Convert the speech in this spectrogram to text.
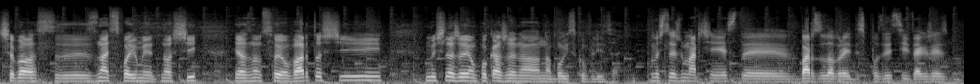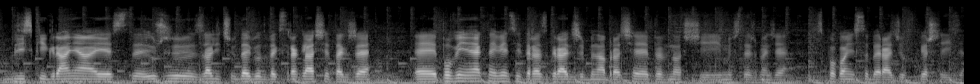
Trzeba znać swoje umiejętności, ja znam swoją wartość i myślę, że ją pokażę na, na boisku w lidze. Myślę, że Marcin jest e, w bardzo dobrej dyspozycji, także jest bliski grania, jest, e, już zaliczył debiut w Ekstraklasie, także e, powinien jak najwięcej teraz grać, żeby nabrać pewności i myślę, że będzie spokojnie sobie radził w pierwszej lidze.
